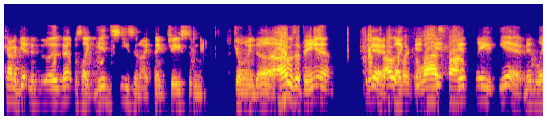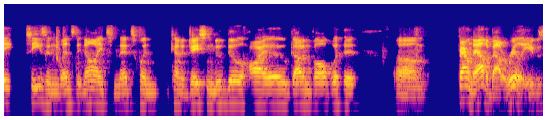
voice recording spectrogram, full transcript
kind of getting. into- That was like mid-season, I think. Jason joined up. I was at the end. Yeah, That was like, like the mid- last mid, five- Mid late, yeah, mid late season Wednesday nights, and that's when kind of Jason moved to Ohio, got involved with it, um, found out about it. Really, he was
